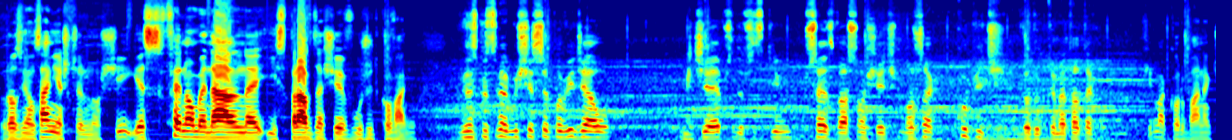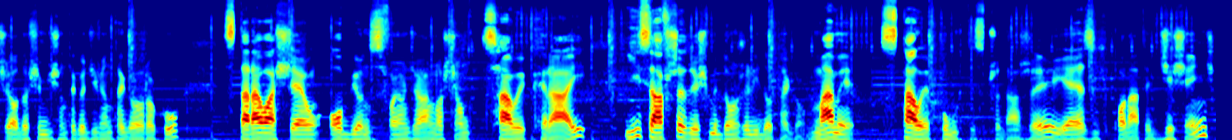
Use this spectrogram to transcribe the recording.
rozwiązanie szczelności jest fenomenalne i sprawdza się w użytkowaniu. W związku z tym, jakbyś jeszcze powiedział, gdzie przede wszystkim przez Waszą sieć można kupić produkty Metaltechu? Firma Korbanek, czyli od 1989 roku, starała się objąć swoją działalnością cały kraj i zawsze żeśmy dążyli do tego. Mamy stałe punkty sprzedaży, jest ich ponad 10,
